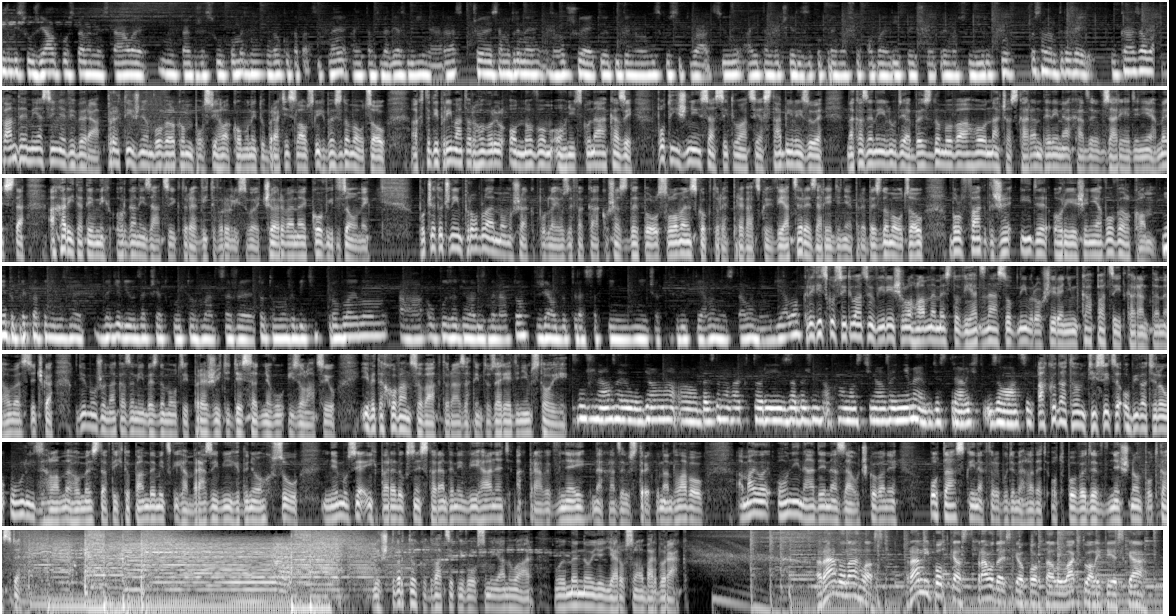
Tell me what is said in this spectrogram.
služby sú žiaľ postavené stále takže sú pomerne veľkokapacitné a je tam teda viac ľudí naraz, čo je samozrejme zhoršuje aj tú epidemiologickú situáciu a je tam väčšie riziko prenosu alebo aj rýchlejšieho prenosu vírusu, čo sa nám teraz aj ukázalo. Pandémia si nevyberá. Pred týždňom vo veľkom postihla komunitu bratislavských bezdomovcov a vtedy primátor hovoril o novom ohnisku nákazy. Po týždni sa situácia stabilizuje. Nakazení ľudia bezdomová ho na čas karantény nachádzajú v zariadeniach mesta a charitatívnych organizácií, ktoré vytvorili svoje červené covid zóny. Počiatočným problémom však podľa Jozefa Kákoša z Depol Slovensko, ktoré prevádzkuje viaceré zariadenia pre bezdomovcov, bol fakt, že ide o riešenia vo veľkom. Nie to prekvapenie, my sme vedeli od začiatku od toho marca, že toto môže byť problémom a upozorňovali sme na to. Žiaľ, doteraz sa s tým nič akoby priamo nestalo, neudialo. Kritickú situáciu vyriešilo hlavné mesto viacnásobným rozšírením kapacít karanténneho mestečka, kde môžu nakazení bezdomovci prežiť 10-dňovú izoláciu. Iveta Chovancová, ktorá za tým týmto zariadením stojí? Slúži naozaj ľuďom e, bezdomova, ktorí za bežných okolností naozaj nemajú kde stráviť tú izoláciu. Ako na tom tisíce obyvateľov ulic hlavného mesta v týchto pandemických a mrazivých dňoch sú? Nemusia ich paradoxne z karantény vyháňať, ak práve v nej nachádzajú strechu nad hlavou. A majú aj oni nádej na zaočkovanie. Otázky, na ktoré budeme hľadať odpovede v dnešnom podcaste. Je štvrtok, 28. január. Moje meno je Jaroslav Barborák. Ráno nahlas. Ranný podcast z pravodajského portálu Aktuality.sk.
